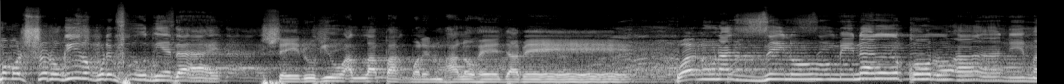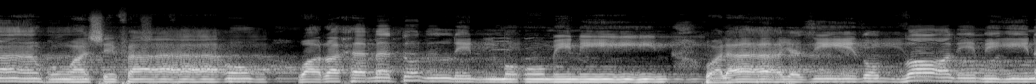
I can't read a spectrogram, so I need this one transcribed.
মমস্য রোগীর উপরে ফু দিয়ে দেয়, সেই রুগীও আল্লাহ পাক বলেন, ভালো হয়ে যাবে। وننزل من القرآن ما هو شفاء. ورحمة للمؤمنين ولا يزيد الظالمين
